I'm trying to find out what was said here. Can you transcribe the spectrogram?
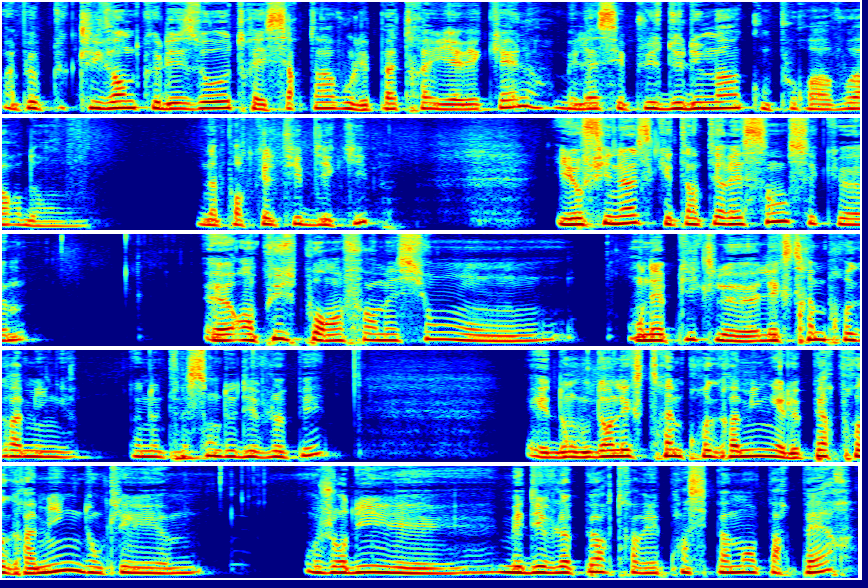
un peu plus clivante que les autres et certains ne voulaient pas travailler avec elle. Mais là, c'est plus de l'humain qu'on pourra avoir dans n'importe quel type d'équipe. Et au final, ce qui est intéressant, c'est que, euh, en plus, pour information, on, applique l'extrême programming dans notre façon de développer. Et donc, dans l'extrême programming et le pair programming, donc euh, aujourd'hui, mes développeurs travaillent principalement par pair.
